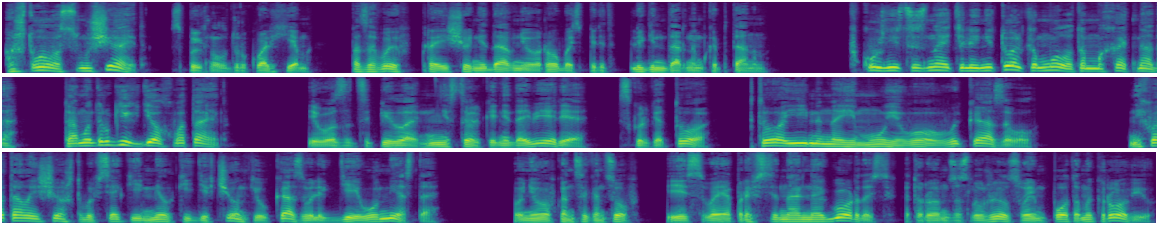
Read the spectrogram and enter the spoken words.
«А что вас смущает?» — вспыхнул вдруг Вальхем, позабыв про еще недавнюю робость перед легендарным капитаном. «В кузнице, знаете ли, не только молотом махать надо. Там и других дел хватает». Его зацепило не столько недоверие, сколько то, кто именно ему его выказывал. Не хватало еще, чтобы всякие мелкие девчонки указывали, где его место. У него, в конце концов, есть своя профессиональная гордость, которую он заслужил своим потом и кровью.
